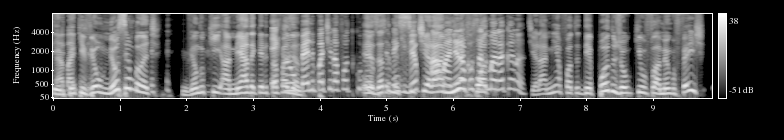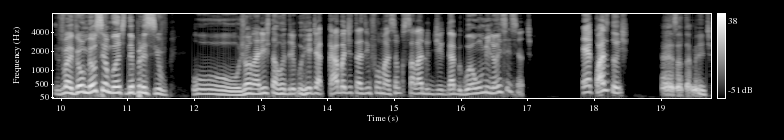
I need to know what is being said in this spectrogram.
Ele tem que ver o meu semblante. Vendo que a merda que ele tá é que fazendo. não pedem pra tirar foto comigo. Exatamente. Você tem que Se ver tirar a maneira minha que eu saio do foto- Maracanã. Tirar a minha foto depois do jogo que o Flamengo fez, tu vai ver o meu semblante depressivo. O jornalista Rodrigo Rede acaba de trazer informação que o salário de Gabigol é 1 milhão e 600. É quase dois. É, exatamente.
